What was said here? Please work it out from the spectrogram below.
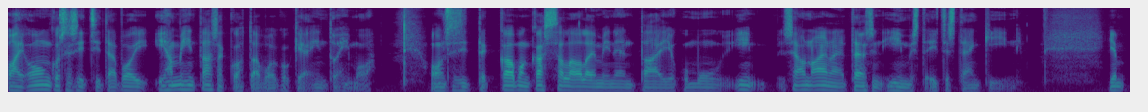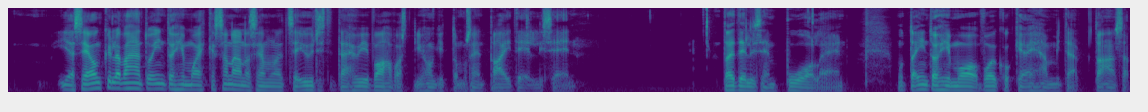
vai onko se sitten sitä, voi ihan mihin tahansa kohtaa voi kokea intohimoa. On se sitten kaupan kassalla oleminen tai joku muu, se on aina täysin ihmistä itsestään kiinni. Ja, ja se on kyllä vähän tuo intohimo ehkä sanana semmoinen, että se yhdistetään hyvin vahvasti johonkin tuommoiseen taiteelliseen taiteelliseen puoleen. Mutta intohimoa voi kokea ihan mitä tahansa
